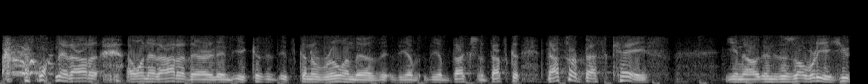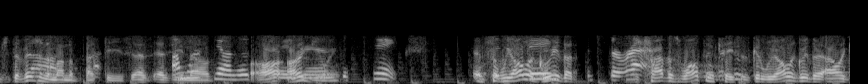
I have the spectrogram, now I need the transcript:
I want it out of I want it out of there because it, it's going to ruin the, the the the abduction. If that's good. That's our best case, you know, and there's already a huge division No. among abductees, as as you I'm know, you on this one, arguing. The and so we all agree that the the. Travis Walton case is good. We all agree that Alec,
